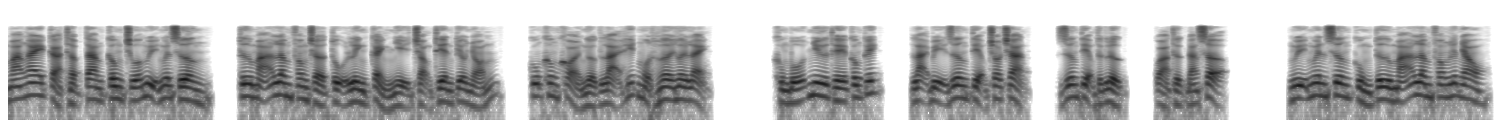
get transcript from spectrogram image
Mà ngay cả thập tam công chúa Ngụy Nguyên Sương, Tư Mã Lâm Phong chờ tụ linh cảnh nhị trọng thiên kiêu nhóm, cũng không khỏi ngược lại hít một hơi hơi lạnh. Khủng bố như thế công kích, lại bị Dương Tiệm cho chặn, Dương Tiệm thực lực, quả thực đáng sợ. Ngụy Nguyên Sương cùng Tư Mã Lâm Phong liếc nhau,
